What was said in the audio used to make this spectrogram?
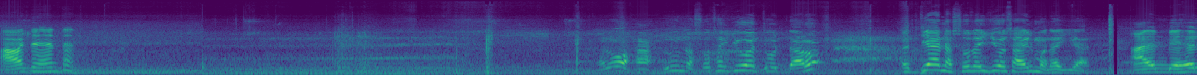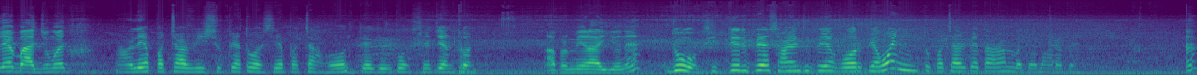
આવે તે હે ને તાન. હલો હા હું નશો થઈ ગયો જોરદારો અત્યારે નશો થઈ ગયો સાહિલ મને યાર. આયન બેહે લે બાજુમાં જ. લે પચાસ વીસ રૂપિયા તો હશે પચાસ સો રૂપિયા જેવું તો હશે જેમ કન. આપણે મેળ આવી ગયો ને? જો સિત્તેર રૂપિયા સાઠ રૂપિયા સો રૂપિયા હોય ને તો પચાસ રૂપિયા તારા બધા મારા ભાઈ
